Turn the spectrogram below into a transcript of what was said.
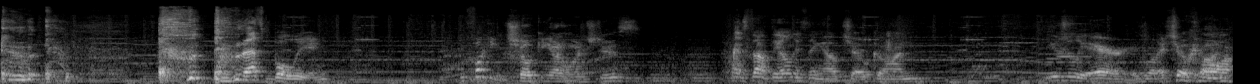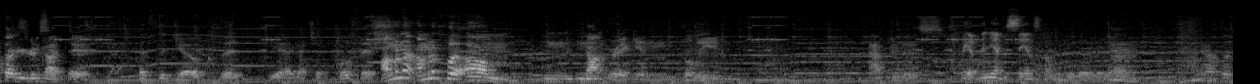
That's bullying. I'm fucking choking on orange juice. That's not the only thing I'll choke on. Usually air is what I choke Oh, on. I thought you were gonna God say damn. dick. That's the joke, but yeah, I gotcha. Qwilfish. I'm gonna I'm gonna put um N- Notgrig in the lead after this, Yeah, then you have the sandstorm to do there. Yeah, that's what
